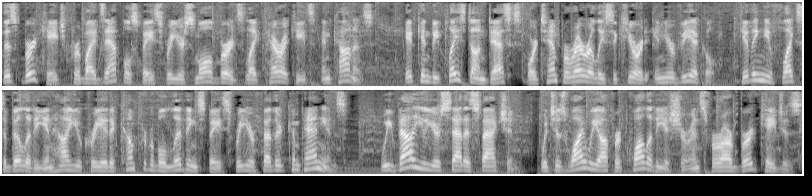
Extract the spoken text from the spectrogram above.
this birdcage provides ample space for your small birds like parakeets and conures. It can be placed on desks or temporarily secured in your vehicle, giving you flexibility in how you create a comfortable living space for your feathered companions. We value your satisfaction, which is why we offer quality assurance for our bird cages.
